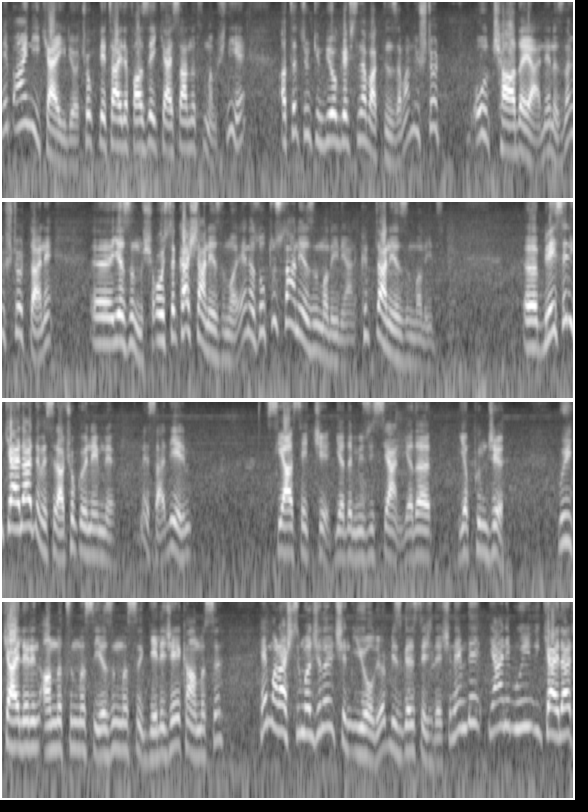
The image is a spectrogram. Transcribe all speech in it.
Hep aynı hikaye gidiyor. Çok detayda fazla hikayesi anlatılmamış. Niye? Atatürk'ün biyografisine baktığın zaman 3-4 o çağda yani en azından 3-4 tane e, yazılmış. Oysa kaç tane yazılmalı? En az 30 tane yazılmalıydı yani. 40 tane yazılmalıydı. Ee, bireysel hikayeler de mesela çok önemli. Mesela diyelim siyasetçi ya da müzisyen ya da yapımcı bu hikayelerin anlatılması, yazılması, geleceğe kalması hem araştırmacılar için iyi oluyor biz gazeteciler için hem de yani bu hikayeler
